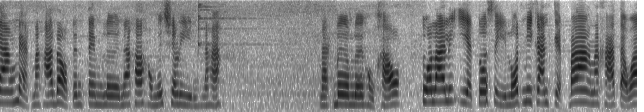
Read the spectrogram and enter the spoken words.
ยางแม็กนะคะ ดอกเต็มๆเลยนะคะของมิชลินนะคะแม็กเดิมเลยของเขาตัวรายละเอียดตัวสีรถมีการเก็บบ้างนะคะ แต่ว่า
